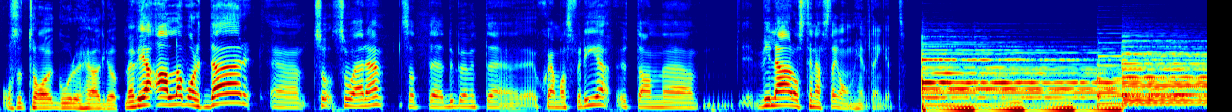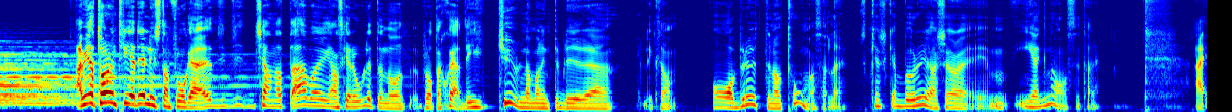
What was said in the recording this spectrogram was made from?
och så tar, går du högre upp. Men vi har alla varit där, eh, så, så är det. Så att, eh, du behöver inte eh, skämmas för det, utan eh, vi lär oss till nästa gång helt enkelt. Jag tar en tredje lyssnarfråga. Jag kände att det här var ju ganska roligt ändå att prata själv. Det är kul när man inte blir eh, liksom, avbruten av Thomas heller. Så kanske ska börja köra eh, egna avsnitt här. Nej,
